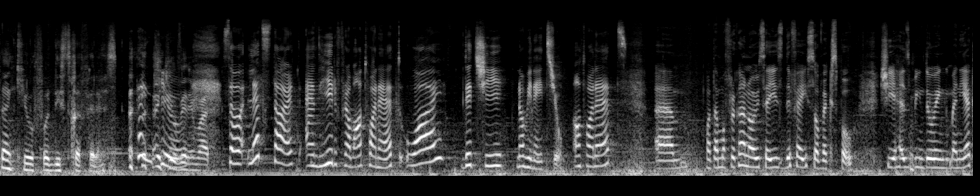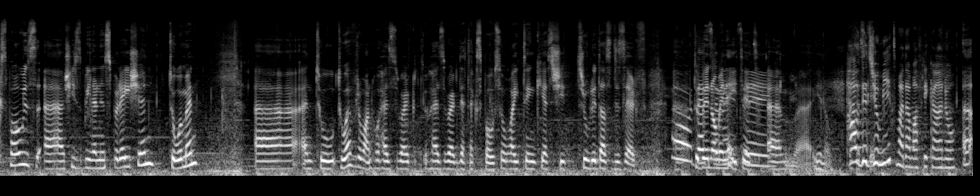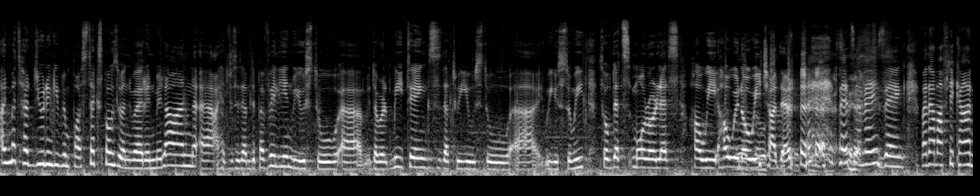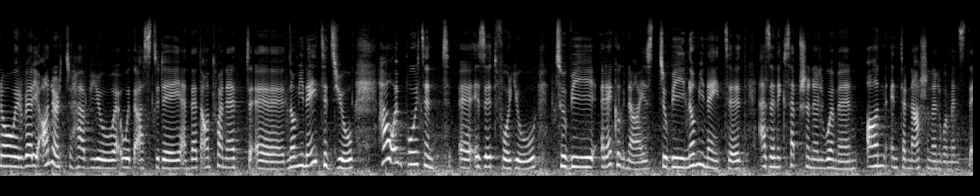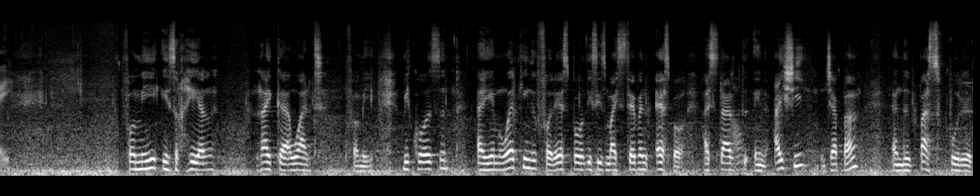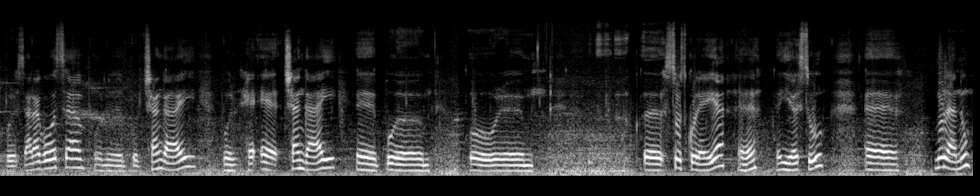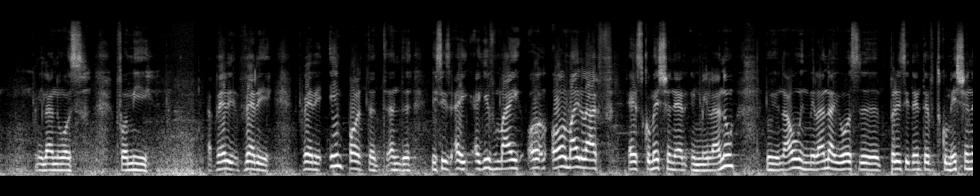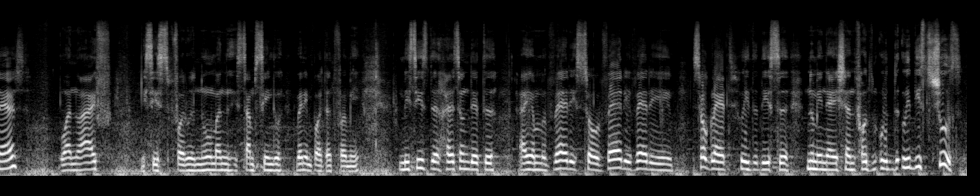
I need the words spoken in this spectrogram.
Thank you for this reference. Thank, Thank you. you very much. So let's start and hear from Antoinette. Why did she nominate you? Antoinette? Um, Madame Africano, I would say, is the face of Expo. She has been doing many expos. Uh, she's been an inspiration to women uh, and to, to everyone who has worked who has worked at Expo. So I think yes, she truly does deserve uh, oh, to be nominated. Um, uh, you know. How did you meet Madame Africano? Uh, I met her during even past expos when we were in Milan. Uh, I had visited the pavilion. We used to uh, there were meetings that we used to we used to meet. So that's more or less how we how we know each other. that's amazing, Madame Africano. We're very honored to have you with us today, and that Antoinette nominated nominated you. How important uh, is it for you to be recognized, to be nominated as an exceptional woman on International Women's Day? For me, it's real, like a award for me, because I am working for Expo. This is my seventh Expo. I start in Aichi, Japan, and pass por, por Zaragoza, por, por Shanghai, por eh, Shanghai, eh, por, por um, uh, South Korea, eh, Yeosu. Uh, Milano, Milano was for me a very, very, very important. And uh, this is I, I give my all, all, my life as commissioner in Milano. You know, in Milano I was president of the commissioners, one wife. This is for a woman something very important for me. This is the reason that uh, I am very, so very, very, so glad with this uh, nomination for with, with these shoes.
